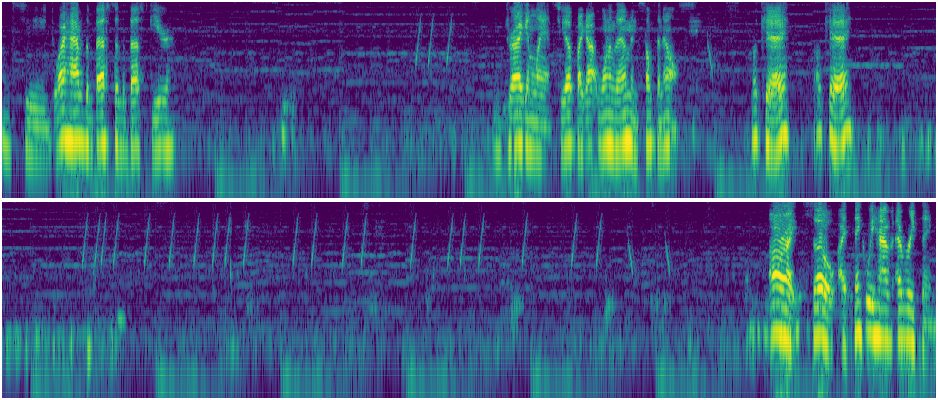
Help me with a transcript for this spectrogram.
Let's see. Do I have the best of the best gear? Dragon Lance. Yep, I got one of them and something else. Okay. Okay. Alright, so I think we have everything.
